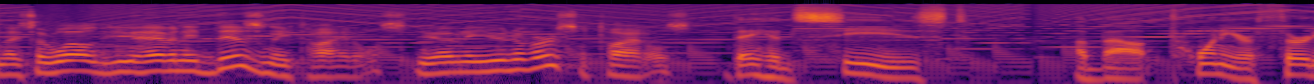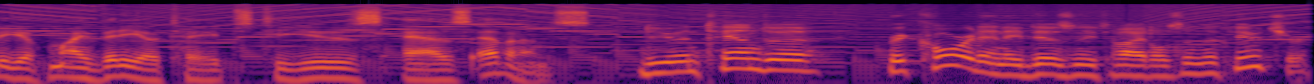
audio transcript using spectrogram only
And they said, Well, do you have any Disney titles? Do you have any Universal titles? They had seized about 20 or 30 of my videotapes to use as evidence. Do you intend to record any Disney titles in the future?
